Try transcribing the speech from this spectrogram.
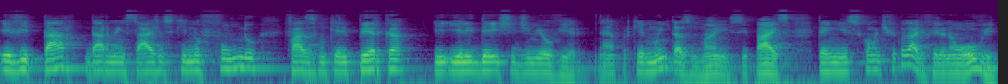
evitar dar mensagens que no fundo fazem com que ele perca e, e, ele deixe de me ouvir, né? Porque muitas mães e pais têm isso como dificuldade. O filho não ouve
